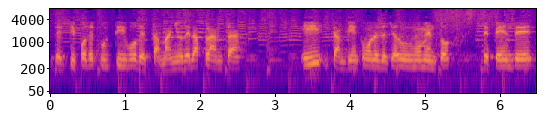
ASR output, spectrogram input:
del tipo de cultivo, del tamaño de la planta y también, como les decía en un momento, depende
